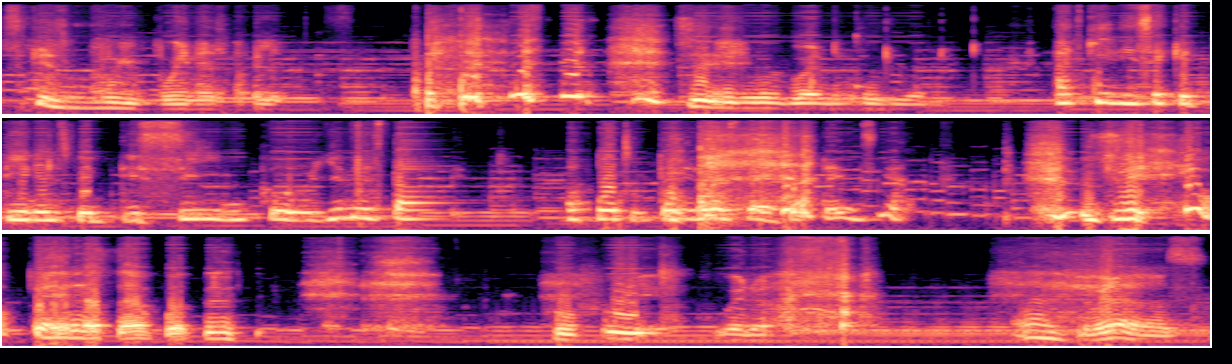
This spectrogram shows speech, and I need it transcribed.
Es que es muy buena esa película. Sí, es buena, es buena. Aquí dice que tienes 25 y en esta foto tienes esta impotencia. Sí, pero. Uf, Uy, bueno, ay, número 2.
